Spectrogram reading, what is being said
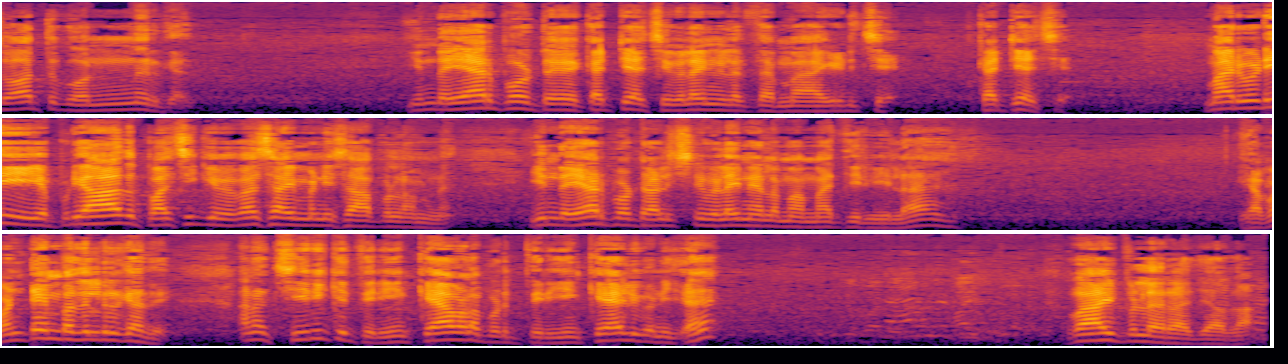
சோத்துக்கு ஒன்றும் இருக்காது. இந்த ஏர்போர்ட் கட்டியாச்சு விளைநிலத்தை இடிச்சு. கட்டியாச்சு. மறுபடி எப்படியாவது பசிக்கு விவசாயம் பண்ணி சாப்பிடலாம்னு. இந்த ஏர்போர்ட் அழிச்சிட்டு விளைநிலமாக மாத்திருவீங்களா எவன்டையும் பதில் இருக்காது. ஆனா சிரிக்க தெரியும் கேவலப்படுத்த தெரியும் கேள்வி பண்ணி வாய்ப்பில்லை ராஜா தான்.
